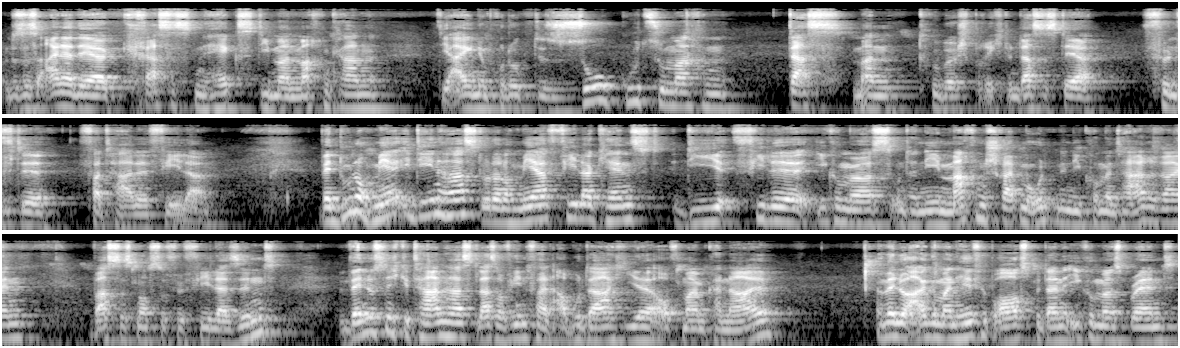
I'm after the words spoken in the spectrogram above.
Und das ist einer der krassesten Hacks, die man machen kann, die eigenen Produkte so gut zu machen, dass man drüber spricht. Und das ist der fünfte fatale Fehler. Wenn du noch mehr Ideen hast oder noch mehr Fehler kennst, die viele E-Commerce-Unternehmen machen, schreib mir unten in die Kommentare rein, was es noch so für Fehler sind. Wenn du es nicht getan hast, lass auf jeden Fall ein Abo da hier auf meinem Kanal. Und wenn du allgemein Hilfe brauchst mit deiner E-Commerce-Brand,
